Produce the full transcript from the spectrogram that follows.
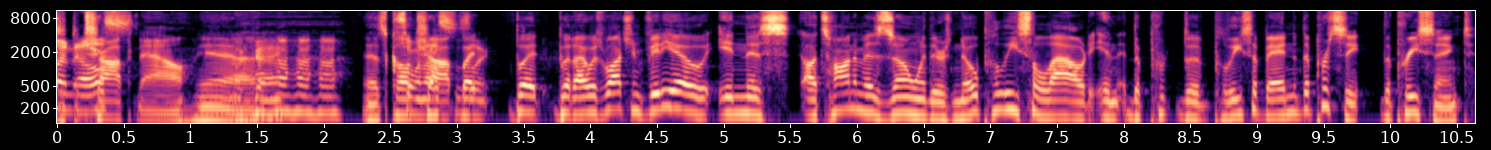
Someone it to else? Chop now. Yeah, Okay. and it's called Someone Chop. But like- but but I was watching video in this autonomous zone where there's no police allowed. In the pr- the police abandoned the precinct, the precinct,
